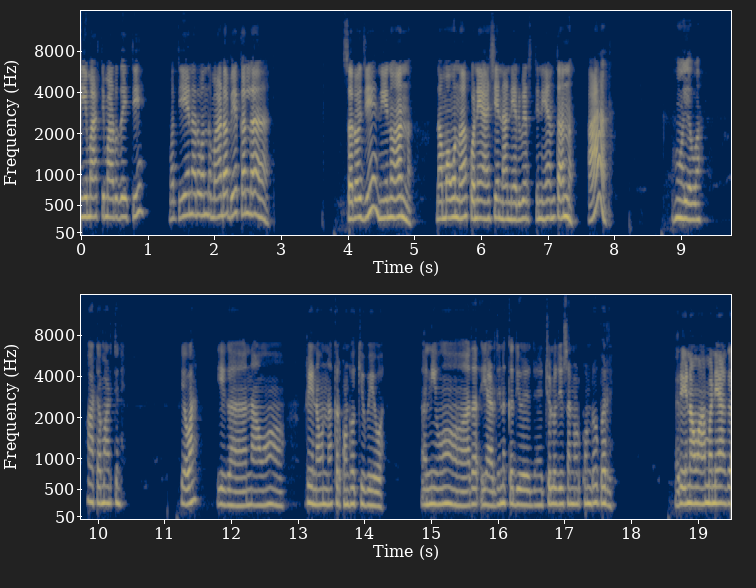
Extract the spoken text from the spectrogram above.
ಈ ಮಾತಿ ಮಾಡೋದೈತಿ? ಮತ್ತೆ ಏನಾರ ಒಂದು ಮಾಡಬೇಕಲ್ಲ? ಸರೋಜಿ, ನೀನು ಅನ್ನ ನಮ್ಮವನ ಕೊನೆ ಆಸೆ ನಾನು ನೆರವೇರಿಸ್ತೀನಿ ಅಂತ ಅನ್ನ ಆ? ಹ್ಞೂ ಯವ್ವ, ಆಟ ಮಾಡ್ತೀನಿ. ಯವ್ವ, ಈಗ ನಾವು ರೇಣವನ್ನ ಕರ್ಕೊಂಡು ಹೋಗ್ತೀವಿ ಯವ್ವ. ನೀವು ಅದ ಎರಡು ದಿನಕ್ಕೆ ಚಲೋ ದಿವಸ ನೋಡ್ಕೊಂಡು ಬರ್ರಿ. ರೀ ನಾವು ಆ ಮನ್ಯಾಗ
